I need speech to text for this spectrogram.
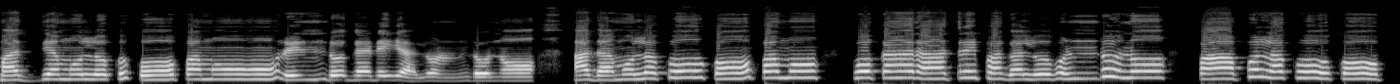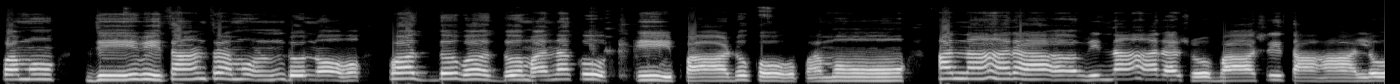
మద్యములకు కోపము రెండు గడియలుండును. అదములకు కోపము ఒక రాత్రి పగలు ఉండును. పాపులకు కోపము జీవితాంత్రముండును. వద్దు వద్దు మనకు ఈ పాడు కోపము. అన్నారా విన్నార శుభాషితాలు?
